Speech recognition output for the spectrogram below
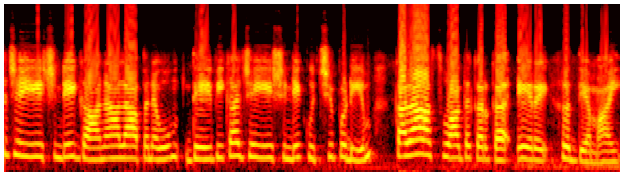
ജയേഷിന്റെ ഗാനാലാപനവും ദേവിക ജയേഷിന്റെ കുച്ചിപ്പുടിയും കലാ ആസ്വാദകർക്ക് ഏറെ ഹൃദ്യമായി.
